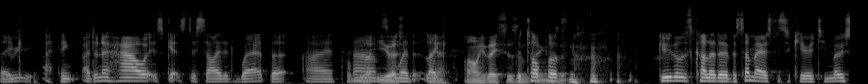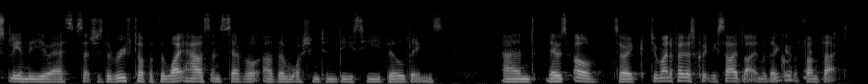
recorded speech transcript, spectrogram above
Like, Really? I think I don't know how it gets decided where, but I Probably found like US somewhere that like yeah, army bases the top things. Google has coloured over some areas for security, mostly in the US, such as the rooftop of the White House and several other Washington D.C. buildings. And there was oh, sorry, do you mind if I just quickly sideline with a Yeah, go quick for fun fact?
